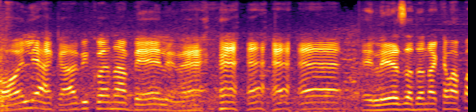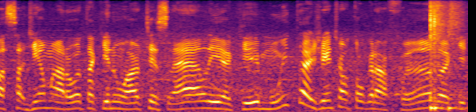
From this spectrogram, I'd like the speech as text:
Olha a Gabi com a Anabelle, né? Beleza, dando aquela passadinha marota aqui no Artist Alley, aqui, muita gente autografando aqui.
